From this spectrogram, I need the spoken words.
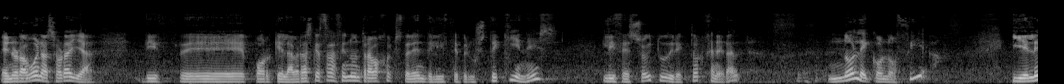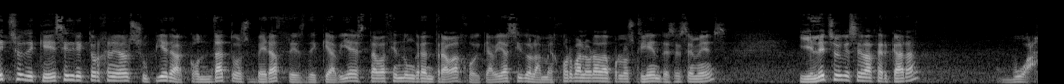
Enhorabuena, Soraya. Dice, porque la verdad es que estás haciendo un trabajo excelente. Le dice, ¿pero usted quién es? Le dice, soy tu director general. No le conocía. Y el hecho de que ese director general supiera con datos veraces de que había estado haciendo un gran trabajo y que había sido la mejor valorada por los clientes ese mes, y el hecho de que se le acercara, ¡buah!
